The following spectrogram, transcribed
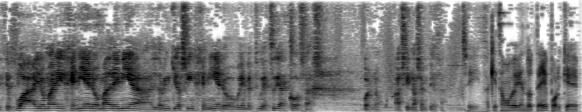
Dice, ¡buah, Iron Man ingeniero! Madre mía, yo también quiero ser ingeniero, voy a, voy a estudiar cosas. Pues no, así no se empieza. Sí, aquí estamos bebiendo té porque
